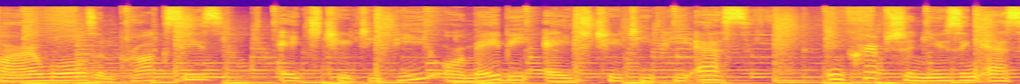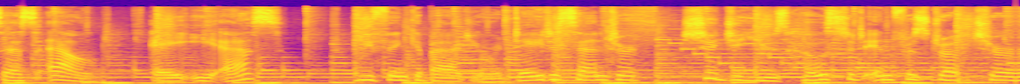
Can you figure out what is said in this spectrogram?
firewalls and proxies, HTTP or maybe HTTPS, encryption using SSL, AES, you think about your data center, should you use hosted infrastructure?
